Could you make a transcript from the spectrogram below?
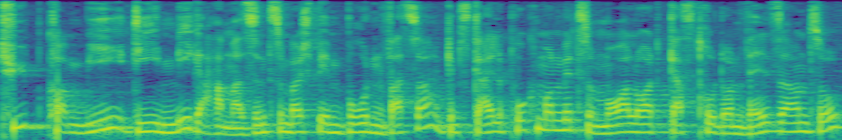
Typ-Kombi, die mega Hammer sind. Zum Beispiel im Boden Wasser gibt es geile Pokémon mit, so Morlord, Gastrodon, Welser und so.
